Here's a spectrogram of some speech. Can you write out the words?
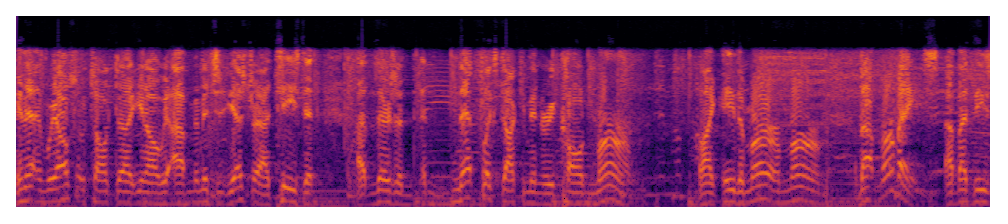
And then we also talked, uh, you know, I mentioned yesterday, I teased it. Uh, there's a, a Netflix documentary called Merm, like either Mer or Merm, about mermaids, about these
